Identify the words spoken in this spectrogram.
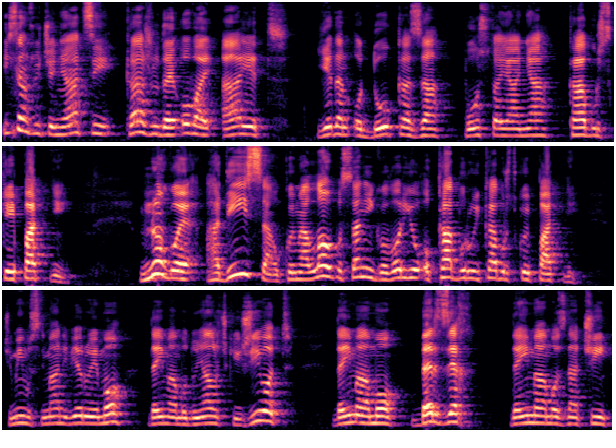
Islamski učenjaci kažu da je ovaj ajet jedan od dokaza postojanja kaburske patnji. Mnogo je hadisa u kojima Allah poslani govorio o kaburu i kaburskoj patnji. Znači mi muslimani vjerujemo da imamo dunjalički život, da imamo berzeh, da imamo znači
